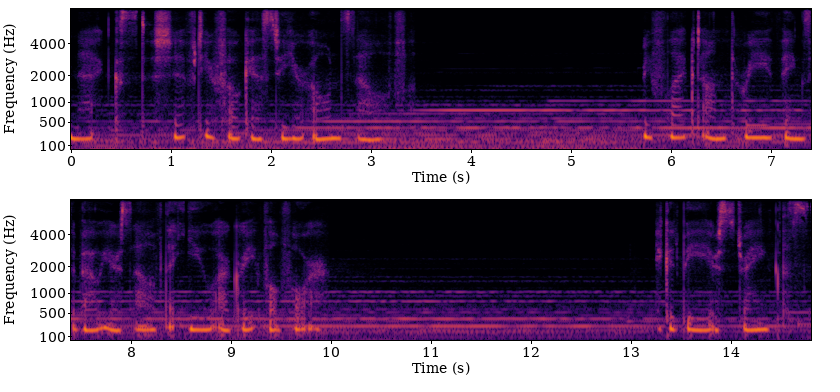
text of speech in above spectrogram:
Next, shift your focus to your own self. Reflect on three things about yourself that you are grateful for. It could be your strengths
